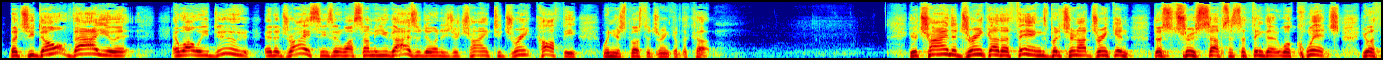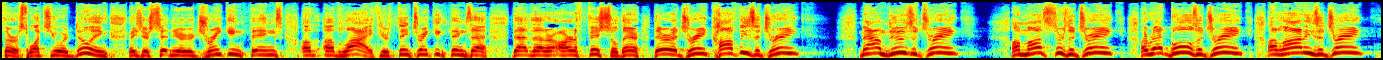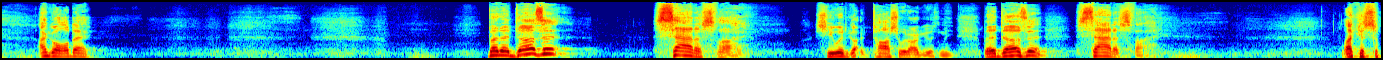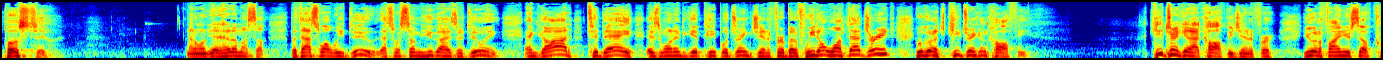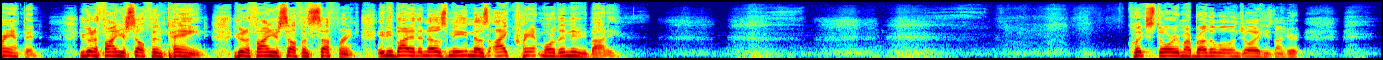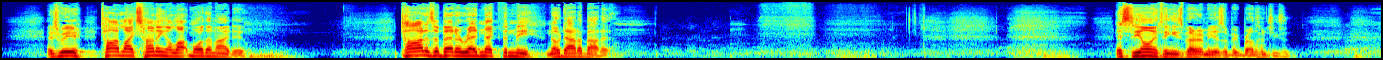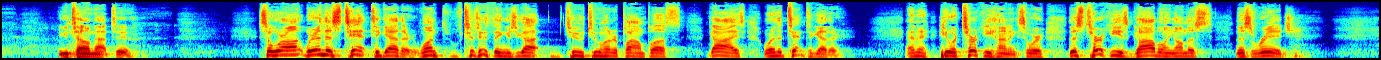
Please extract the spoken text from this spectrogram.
But you don't value it. And what we do in the dry season, what some of you guys are doing is you're trying to drink coffee when you're supposed to drink of the cup. You're trying to drink other things, but you're not drinking the true substance, the thing that will quench your thirst. What you are doing is you're sitting here, you're drinking things of, of life. You're drinking things that, that, that are artificial. They're, they're a drink. Coffee's a drink. Mountain Dew's a drink. A Monster's a drink. A Red Bull's a drink. A Lonnie's a drink. I go all day. But it doesn't satisfy. She would, Tasha would argue with me, but it doesn't satisfy like it's supposed to. I don't want to get ahead of myself, but that's what we do. That's what some of you guys are doing. And God today is wanting to give people drink, Jennifer. But if we don't want that drink, we're going to keep drinking coffee. Keep drinking that coffee, Jennifer. You're going to find yourself cramping. You're going to find yourself in pain. You're going to find yourself in suffering. Anybody that knows me knows I cramp more than anybody. Quick story my brother will enjoy. He's not here. As we, Todd likes hunting a lot more than I do. Todd is a better redneck than me, no doubt about it. It's the only thing he's better at me as a big brother. Jesus. You can tell him that too. So we're, we're in this tent together. One, two, two things. You got two 200 pound plus guys. We're in the tent together. And then he were turkey hunting. So we're, this turkey is gobbling on this, this ridge.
